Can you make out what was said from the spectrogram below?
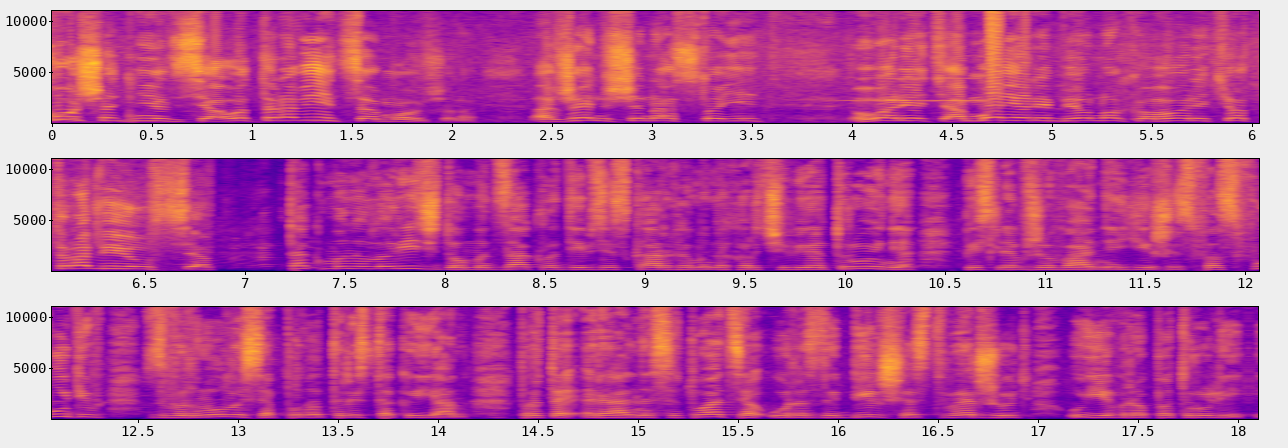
Кушать нельзя, отравиться можно. А женщина стоит, говорит, а мой ребенок, говорит, отравился. Так минулоріч до медзакладів зі скаргами на харчові отруєння після вживання їжі з фастфудів звернулися понад 300 киян. Проте реальна ситуація у рази більше стверджують у Європатрулі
